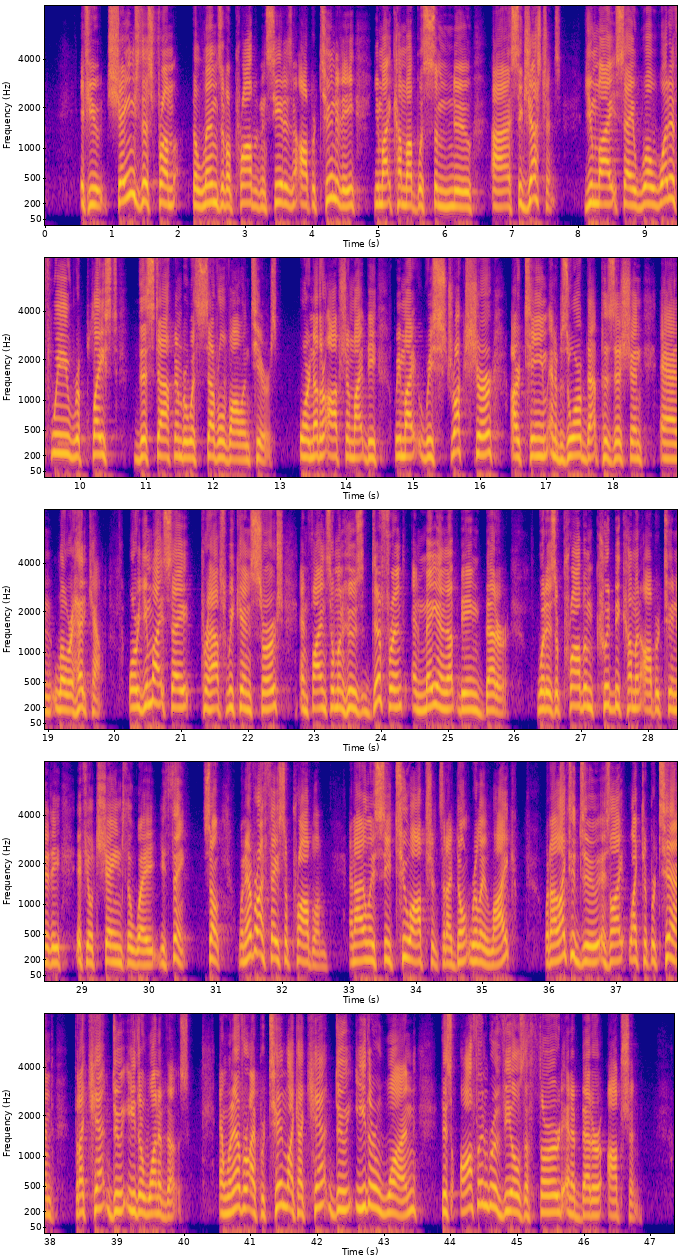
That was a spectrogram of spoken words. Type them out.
If you change this from the lens of a problem and see it as an opportunity, you might come up with some new uh, suggestions. You might say, well, what if we replaced this staff member with several volunteers? Or another option might be we might restructure our team and absorb that position and lower headcount. Or you might say perhaps we can search and find someone who's different and may end up being better. What is a problem could become an opportunity if you'll change the way you think. So, whenever I face a problem and I only see two options that I don't really like, what I like to do is I like to pretend that I can't do either one of those. And whenever I pretend like I can't do either one, this often reveals a third and a better option.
